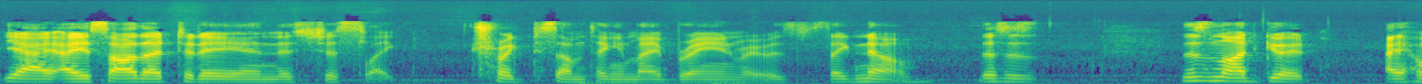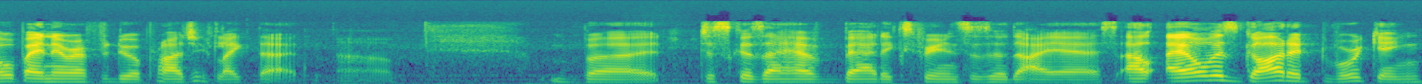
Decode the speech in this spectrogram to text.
yeah, I, I saw that today, and it's just like trigged something in my brain where it was just like, no, this is this is not good. I hope I never have to do a project like that. Uh, but just because I have bad experiences with IIS, I, I always got it working,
